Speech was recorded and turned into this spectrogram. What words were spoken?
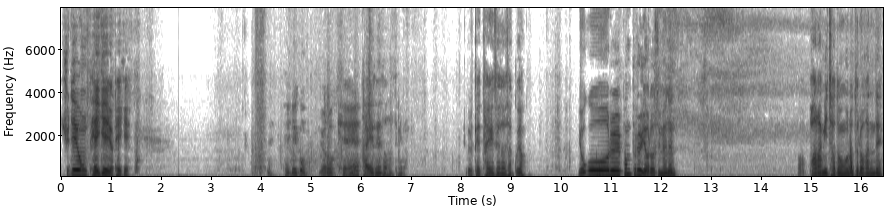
휴대용 베개예요, 베개. 네, 베개고 요렇게 다이소에서 샀습니다. 이렇게 다이소에서 샀고요. 요거를 펌프를 열어주면은 어, 바람이 자동으로 들어가는데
